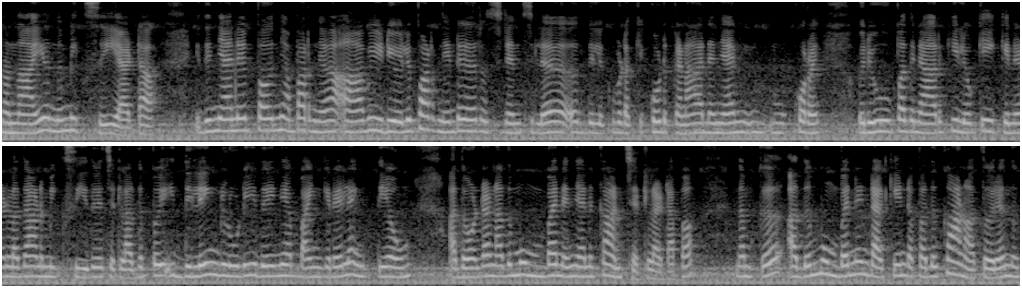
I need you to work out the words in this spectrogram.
നന്നായി ഒന്ന് മിക്സ് ചെയ്യാം കേട്ടോ ഇത് ഞാനിപ്പോൾ ഞാൻ പറഞ്ഞ ആ വീഡിയോയിൽ പറഞ്ഞിട്ട് റെസിഡൻസിൽ ഇതിലേക്ക് ഇവിടേക്ക് കൊടുക്കണം കാരണം ഞാൻ കുറേ ഒരു പതിനാറ് കിലോ കേക്കിനുള്ളതാണ് മിക്സ് ചെയ്ത് വെച്ചിട്ടുള്ളത്. അതിപ്പോൾ ഇതിൽ ഇൻക്ലൂഡ് ചെയ്ത് കഴിഞ്ഞാൽ ഭയങ്കര ലെങ്തി ആവും. അതുകൊണ്ടാണ് അത് മുമ്പ് തന്നെ ഞാൻ കാണിച്ചിട്ടുള്ളത് കേട്ടോ അപ്പോൾ നമുക്ക് അത് മുമ്പ് തന്നെ ഉണ്ടാക്കിയിട്ടുണ്ട്. അപ്പോൾ അത് കാണാത്തവരൊന്ന്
